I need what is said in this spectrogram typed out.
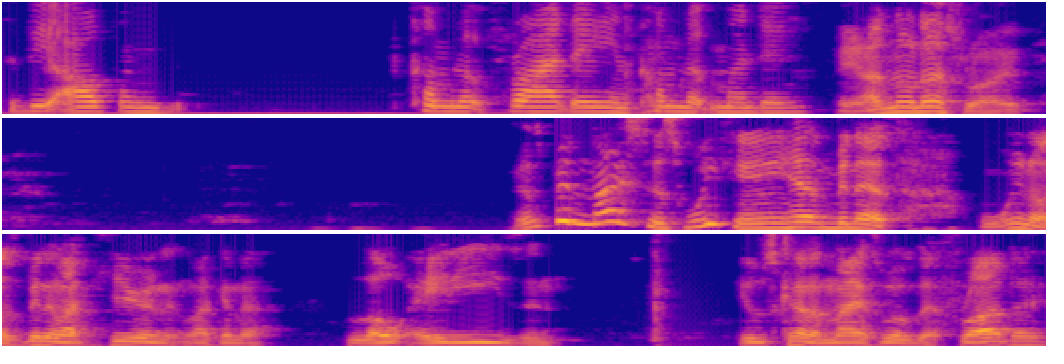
to be off on coming up Friday and coming up Monday. Yeah, I know that's right. It's been nice this weekend. It hasn't been as you know. It's been like here in like in the low 80s, and it was kind of nice. What was that Friday?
